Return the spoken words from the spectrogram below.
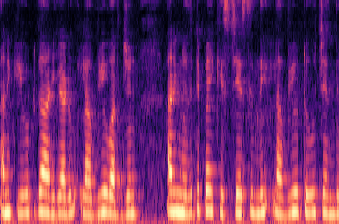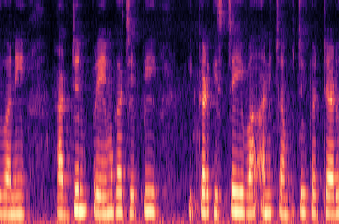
అని క్యూట్గా అడిగాడు లవ్ యూ అర్జున్ అని నుదుటిపై కిస్ చేసింది. లవ్ యూ టూ చందు అని. అర్జున్ ప్రేమగా చెప్పి ఇక్కడ కిస్ చేయవా అని చంప చూపెట్టాడు.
